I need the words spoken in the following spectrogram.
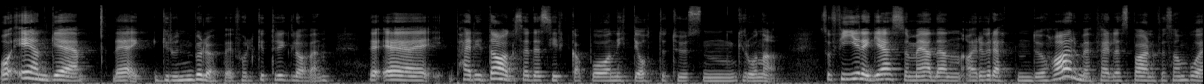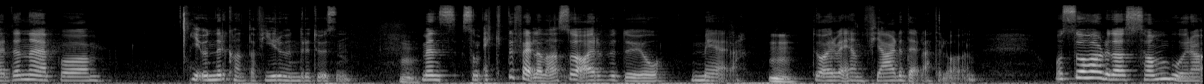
Og 1G, det er grunnbeløpet i folketrygdloven. Det er, per i dag så er det ca. på 98 000 kroner. Så 4G, som er den arveretten du har med felles barn for samboer, den er på i underkant av 400 000. Mm. Mens som ektefelle da, så arver du jo mer. Mm. Du arver en fjerdedel etter loven. Og så har du da samboere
